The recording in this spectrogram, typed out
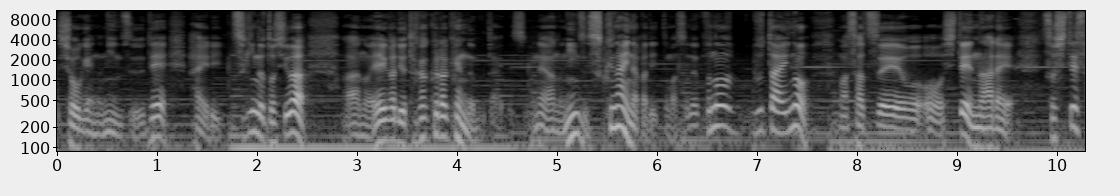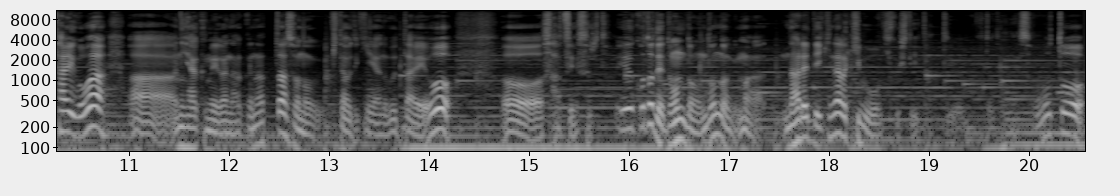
小限の人数で入り次の年はあの映画でいう高倉健の舞台ですよね。あの人数少ない中で行ってますのでこの舞台の、まあ、撮影をして慣れそして最後はあ200名が亡くなったその北尾関谷の舞台を撮影するということでどんどんどんどん、まあ、慣れていきなら規模を大きくしていたということでね相当、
